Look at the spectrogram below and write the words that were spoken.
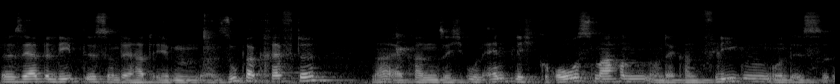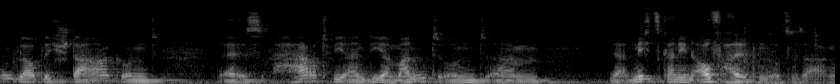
äh, sehr beliebt ist und er hat eben äh, Superkräfte. Na, er kann sich unendlich groß machen und er kann fliegen und ist unglaublich stark und er ist hart wie ein Diamant und ähm, ja, nichts kann ihn aufhalten sozusagen.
